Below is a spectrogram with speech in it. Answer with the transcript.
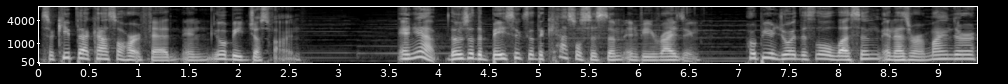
So keep that castle heart fed, and you'll be just fine. And yeah, those are the basics of the castle system in V Rising. Hope you enjoyed this little lesson, and as a reminder,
